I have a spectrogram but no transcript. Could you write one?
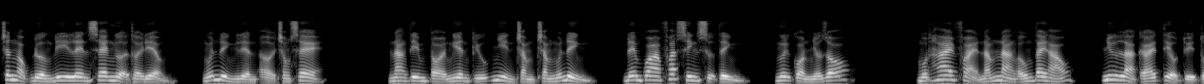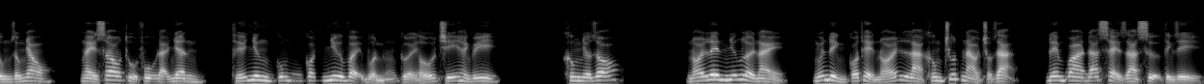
Chân ngọc đường đi lên xe ngựa thời điểm, Nguyễn Đình liền ở trong xe. Nàng tìm tòi nghiên cứu nhìn chằm chằm Nguyễn Đình, đêm qua phát sinh sự tình, ngươi còn nhớ rõ. Một hai phải nắm nàng ống tay áo, như là cái tiểu tùy tùng giống nhau, ngày sau thủ phụ đại nhân, thế nhưng cũng có như vậy buồn cười hấu trí hành vi. Không nhớ rõ. Nói lên những lời này, Nguyễn Đình có thể nói là không chút nào trọt dạ, đêm qua đã xảy ra sự tình gì.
